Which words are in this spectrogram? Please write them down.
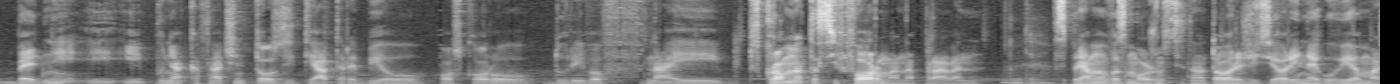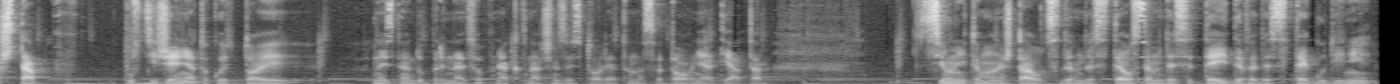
бедни и, и по някакъв начин този театър е бил по-скоро дори в най-скромната си форма направен. Да. Спрямо възможностите на този режисьор и неговия мащаб, постиженията, които той наистина допринесъл по някакъв начин за историята на световния театър силните му неща от 70-те, 80-те и 90-те години,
